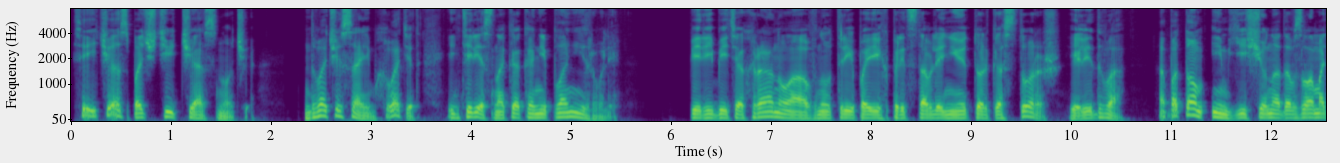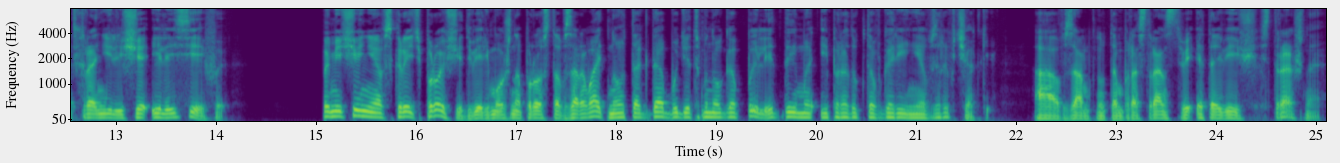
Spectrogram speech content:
Сейчас почти час ночи. Два часа им хватит. Интересно, как они планировали. Перебить охрану, а внутри, по их представлению, только сторож или два. А потом им еще надо взломать хранилище или сейфы. Помещение вскрыть проще, дверь можно просто взорвать, но тогда будет много пыли, дыма и продуктов горения взрывчатки. А в замкнутом пространстве эта вещь страшная.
